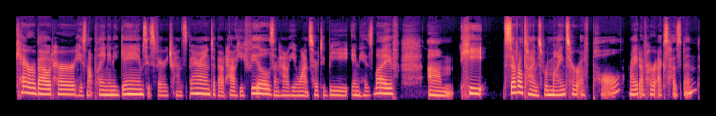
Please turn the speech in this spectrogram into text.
care about her. He's not playing any games. He's very transparent about how he feels and how he wants her to be in his life. Um, he several times reminds her of Paul, right, of her ex husband.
